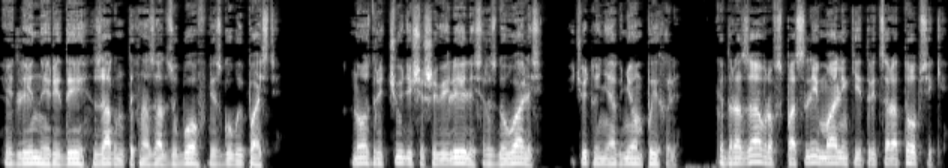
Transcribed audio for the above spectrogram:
и длинные ряды загнутых назад зубов без губы пасти. Ноздри чудища шевелились, раздувались и чуть ли не огнем пыхали. Кадрозавров спасли маленькие трицератопсики.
